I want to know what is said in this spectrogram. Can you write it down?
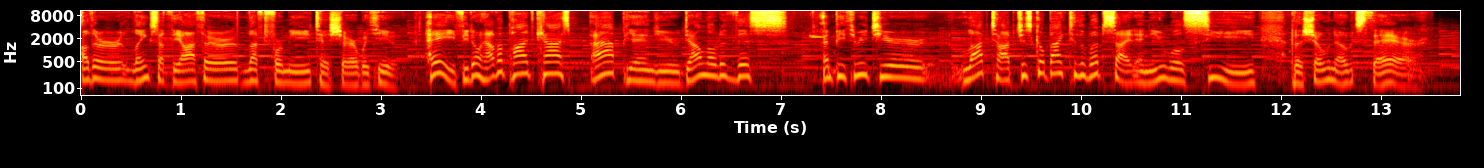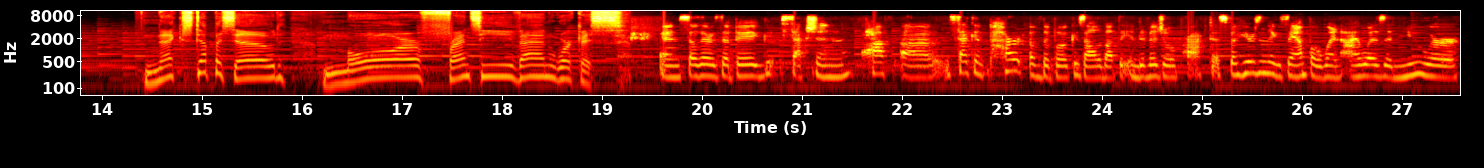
other links that the author left for me to share with you. Hey, if you don't have a podcast app and you downloaded this MP3 to your laptop, just go back to the website and you will see the show notes there. Next episode, more Francie Van Wirkus. And so there's a big section, half uh, second part of the book is all about the individual practice. But here's an example when I was a newer,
